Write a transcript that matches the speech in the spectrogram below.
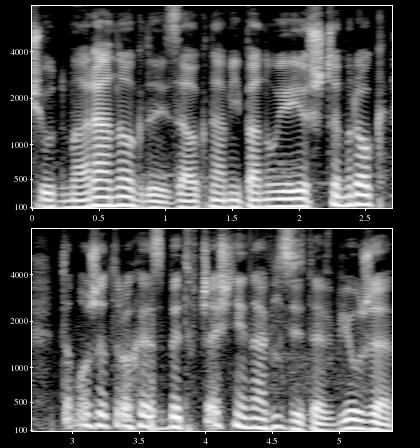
Siódma rano, gdy za oknami panuje jeszcze mrok, to może trochę zbyt wcześnie na wizytę w biurze,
